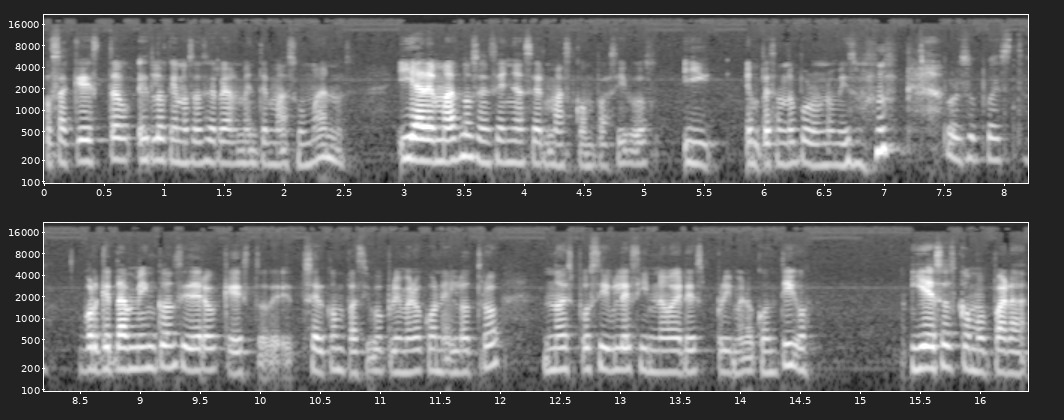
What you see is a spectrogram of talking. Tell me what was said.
o sea, que esto es lo que nos hace realmente más humanos. Y además nos enseña a ser más compasivos y empezando por uno mismo. Por supuesto. Porque también considero que esto de ser compasivo primero con el otro no es posible si no eres primero contigo. Y eso es como para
